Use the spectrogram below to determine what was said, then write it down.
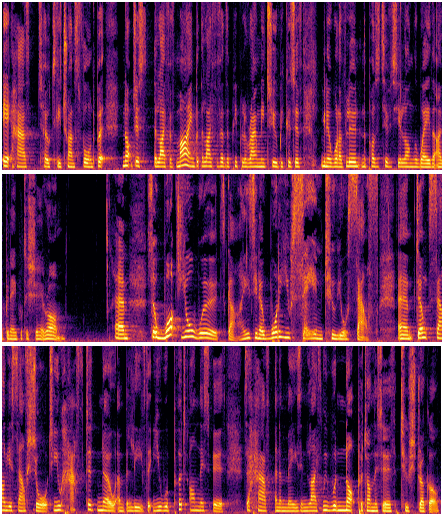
it has totally transformed but not just the life of mine but the life of other people around me too because of you know what I've learned and the positivity along the way that I've been able to share on um, so watch your words, guys. You know, what are you saying to yourself? Um, don't sell yourself short. You have to know and believe that you were put on this earth to have an amazing life. We were not put on this earth to struggle.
